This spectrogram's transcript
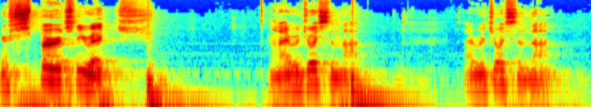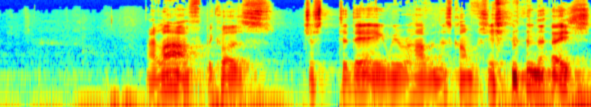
you're spiritually rich. And I rejoice in that. I rejoice in that. I laugh because just today we were having this conversation in the house,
